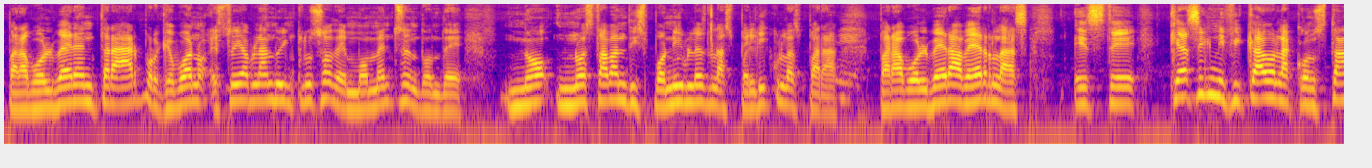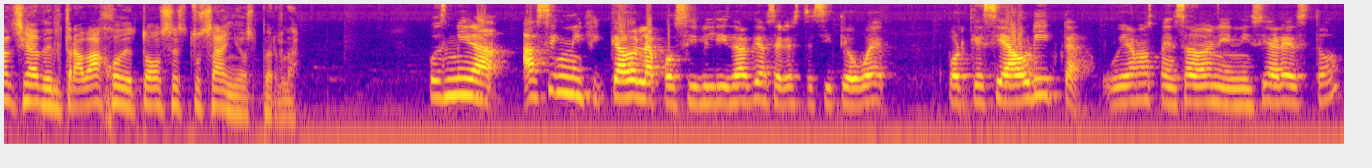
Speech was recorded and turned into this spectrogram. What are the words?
para volver a entrar, porque bueno, estoy hablando incluso de momentos en donde no, no estaban disponibles las películas para, sí. para volver a verlas. Este, ¿Qué ha significado la constancia del trabajo de todos estos años, Perla? Pues mira, ha significado la posibilidad de hacer este sitio web, porque si ahorita hubiéramos pensado en iniciar esto,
